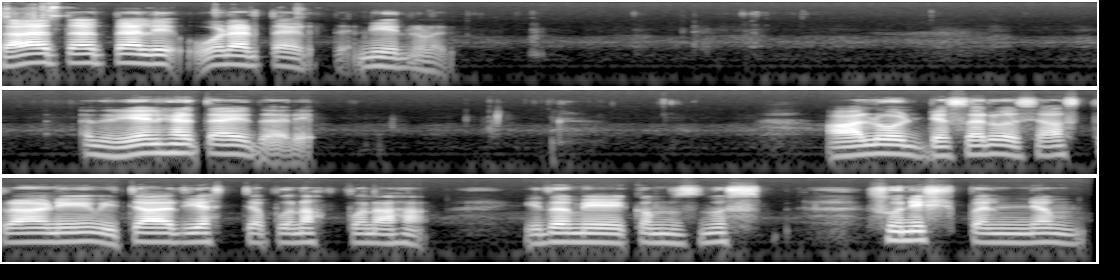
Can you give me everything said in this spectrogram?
ಸತತ ಅಲ್ಲಿ ಓಡಾಡ್ತಾ ಇರುತ್ತೆ ನೀರಿನೊಳಗೆ. ಅಂದರೆ ಏನು ಹೇಳ್ತಾ ಇದ್ದಾರೆ? ಆಲೋಡ್ಯ ಸರ್ವಶಾಸ್ತ್ರಾಣಿ ವಿಚಾರ್ಯಶ್ಚ ಪುನಃ ಪುನಃ. ಇದಮೇಕಂ ಸ್ನುಸ್ ಸುನಿಷ್ಪನ್ನಂ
